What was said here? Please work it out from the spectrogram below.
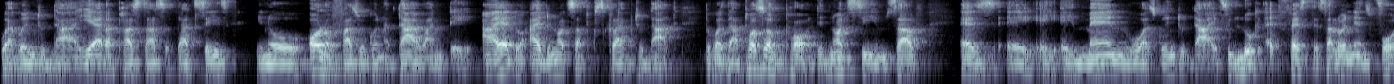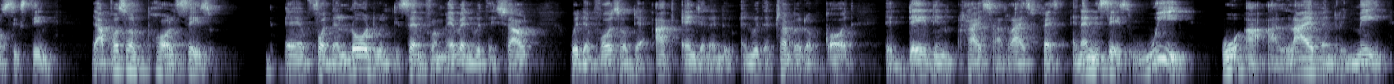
we are going to die. Here are the pastors that says, you know, all of us we're going to die one day. I do, I do not subscribe to that because the Apostle Paul did not see himself as a, a, a man who was going to die. If you look at First Thessalonians 4.16, the Apostle Paul says, uh, for the Lord will descend from heaven with a shout, with the voice of the archangel, and, and with the trumpet of God. The dead in Christ shall rise first. And then he says, We who are alive and remain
